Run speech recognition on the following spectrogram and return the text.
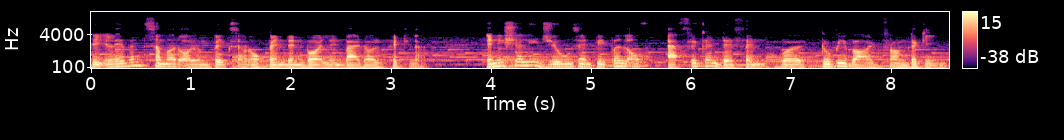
the 11th Summer Olympics are opened in Berlin by Adolf Hitler. Initially, Jews and people of African descent were to be barred from the games.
